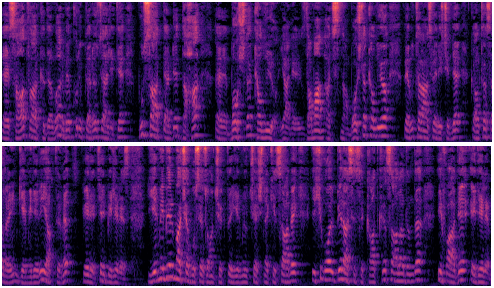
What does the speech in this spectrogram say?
e, saat farkı da var ve kulüpler özellikle bu saatlerde daha boşta kalıyor. Yani zaman açısından boşta kalıyor ve bu transfer içinde Galatasaray'ın gemileri yaktığını belirtebiliriz. 21 maça bu sezon çıktı 23 yaşındaki Sabek. 2 gol 1 asistlik katkı sağladığında ifade edelim.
